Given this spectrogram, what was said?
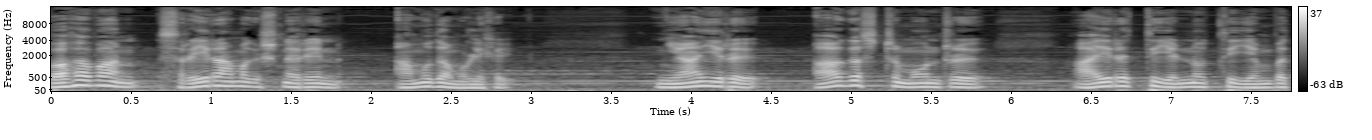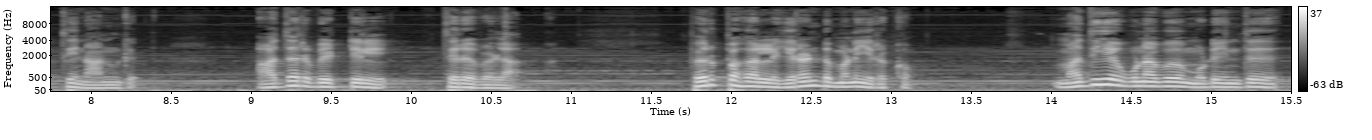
பகவான் ஸ்ரீராமகிருஷ்ணரின் அமுத மொழிகள். ஞாயிறு ஆகஸ்ட் மூன்று ஆயிரத்தி எண்ணூற்றி எண்பத்தி நான்கு அதர் வீட்டில் திருவிழா. பிற்பகல் இரண்டு மணி இருக்கும். மதிய உணவு முடிந்து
